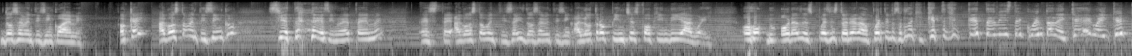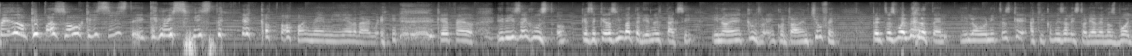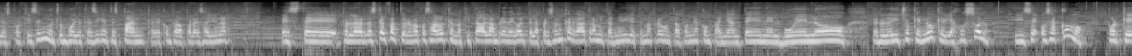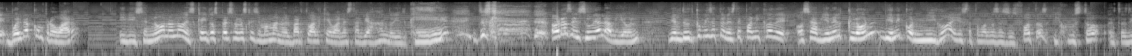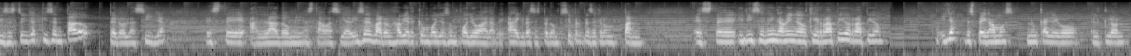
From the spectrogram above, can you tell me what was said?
12:25 am. Ok, agosto 25, 7:19 pm. Este agosto 26, 12:25 al otro pinches fucking día, güey o horas después estoy en el aeropuerto y nosotros aquí, ¿qué te, diste cuenta de qué, güey? ¿Qué pedo? ¿Qué pasó? ¿Qué hiciste? ¿Qué no hiciste? ¿Cómo me mierda, güey? ¿Qué pedo? Y dice justo que se quedó sin batería en el taxi y no había encontrado enchufe. Pero entonces vuelve al hotel y lo bonito es que aquí comienza la historia de los bollos, porque se encontró un bollo que siguiente es pan que había comprado para desayunar. Este, pero la verdad es que el facturero me ha pasado algo que me ha quitado el hambre de golpe. La persona encargada de tramitar mi billete me ha preguntado por mi acompañante en el vuelo, pero le he dicho que no, que viajo solo. Y dice, o sea, ¿cómo? Porque vuelve a comprobar y dice, no, no, no, es que hay dos personas que se llaman Manuel Bartual que van a estar viajando. Y el qué? Entonces ahora se sube al avión y el dude comienza a tener este pánico de, o sea, viene el clon, viene conmigo, ahí está tomándose sus fotos y justo entonces dice, estoy aquí sentado, pero la silla este al lado mío está vacía. Dice Varón Javier que un bollo es un pollo árabe. Ay, gracias, perdón. Siempre pensé que era un pan. Este y dice venga, venga, ok, rápido, rápido. Y ya despegamos. Nunca llegó el clon.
